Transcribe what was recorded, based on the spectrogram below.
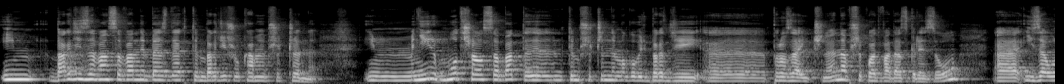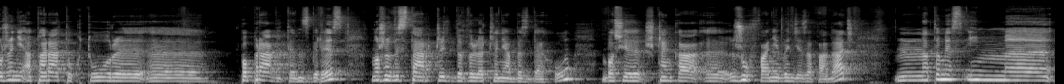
Im bardziej zaawansowany bezdech, tym bardziej szukamy przyczyny. Im mniej młodsza osoba, tym, tym przyczyny mogą być bardziej e, prozaiczne, na przykład wada zgryzu e, i założenie aparatu, który e, poprawi ten zgryz, może wystarczyć do wyleczenia bezdechu, bo się szczęka, e, żuchwa nie będzie zapadać. Natomiast im e,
